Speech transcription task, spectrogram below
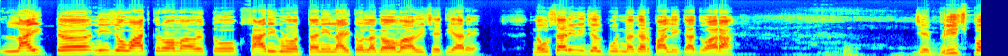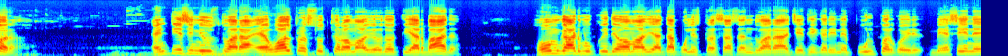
લાઇટની જો વાત કરવામાં આવે તો સારી ગુણવત્તાની લાઇટો લગાવવામાં આવી છે ત્યારે નવસારી વિજલપુર નગરપાલિકા દ્વારા જે બ્રિજ પર એનટીસી ન્યૂઝ દ્વારા અહેવાલ પ્રસ્તુત કરવામાં આવ્યો હતો ત્યારબાદ હોમગાર્ડ મૂકી દેવામાં આવ્યા હતા પોલીસ પ્રશાસન દ્વારા, જેથી કરીને પુલ પર કોઈ બેસીને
